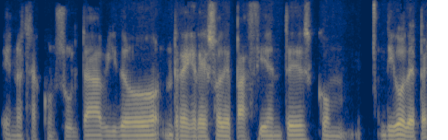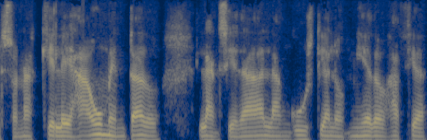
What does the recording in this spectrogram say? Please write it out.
en nuestras consultas ha habido regreso de pacientes con, digo, de personas que les ha aumentado la ansiedad, la angustia, los miedos hacia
